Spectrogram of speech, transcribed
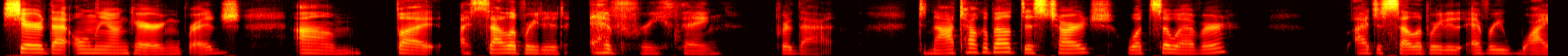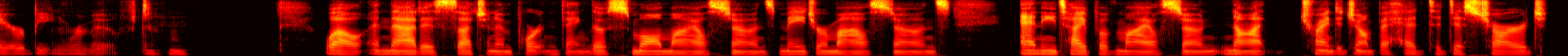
shared that only on Caring Bridge. Um, but I celebrated everything for that. Did not talk about discharge whatsoever. I just celebrated every wire being removed. Mm-hmm. Well, and that is such an important thing. Those small milestones, major milestones, any type of milestone, not trying to jump ahead to discharge.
